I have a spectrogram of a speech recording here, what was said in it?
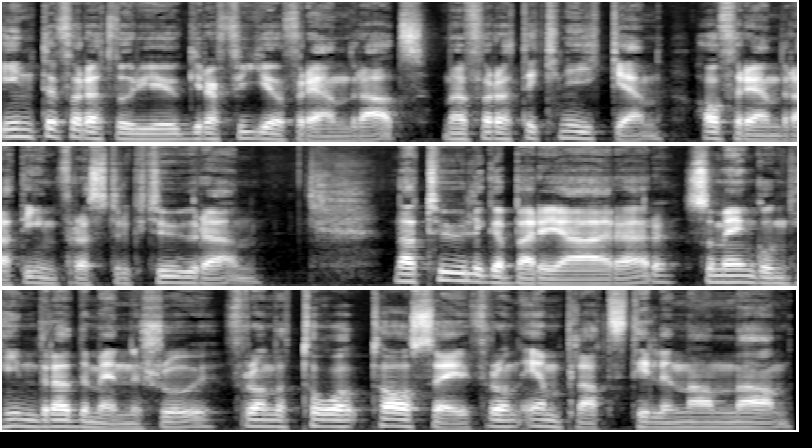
Inte för att vår geografi har förändrats, men för att tekniken har förändrat infrastrukturen. Naturliga barriärer som en gång hindrade människor från att ta, ta, sig från en plats till en annan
